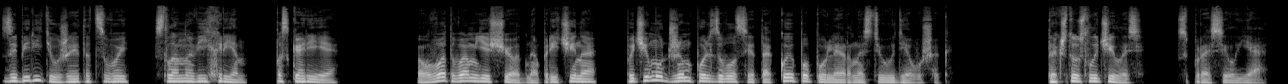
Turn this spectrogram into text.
«Заберите уже этот свой слоновий хрен, поскорее». Вот вам еще одна причина, почему Джим пользовался такой популярностью у девушек. «Так что случилось?» — спросил я.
